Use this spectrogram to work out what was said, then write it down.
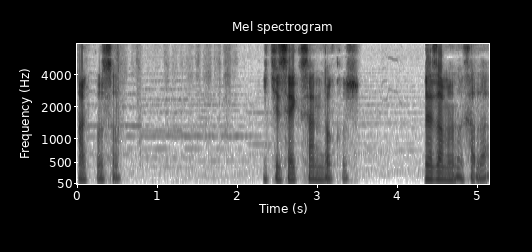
Haklısın. 2.89 Ne zamana kadar?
